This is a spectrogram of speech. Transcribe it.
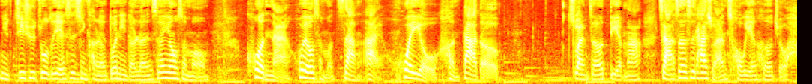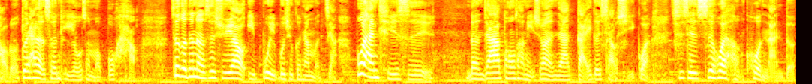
你继续做这件事情可能对你的人生有什么。困难会有什么障碍？会有很大的转折点吗？假设是他喜欢抽烟喝酒好了，对他的身体有什么不好？这个真的是需要一步一步去跟他们讲，不然其实人家通常你希望人家改一个小习惯，其实是会很困难的，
